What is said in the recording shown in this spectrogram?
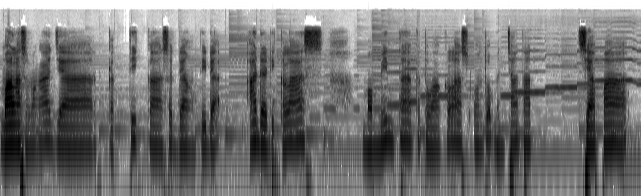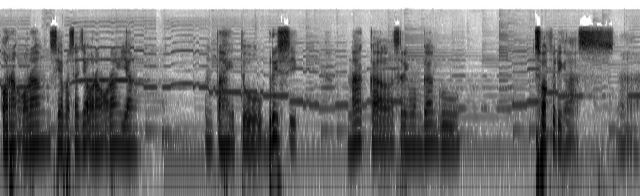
malas mengajar, ketika sedang tidak ada di kelas, meminta ketua kelas untuk mencatat siapa orang-orang, siapa saja orang-orang yang entah itu berisik, nakal, sering mengganggu sewaktu di kelas. Nah,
